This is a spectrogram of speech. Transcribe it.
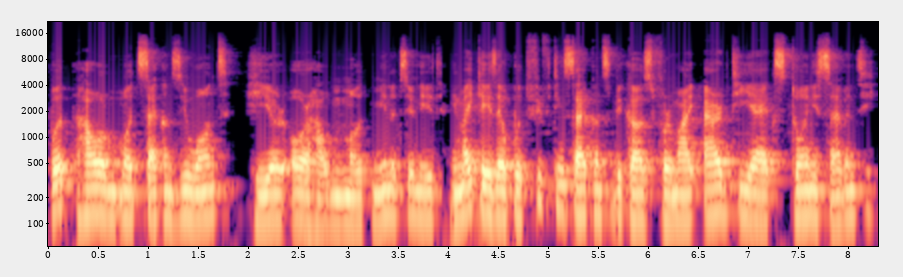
put how much seconds you want here or how much minutes you need. In my case, I'll put 15 seconds because for my RTX 2070,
